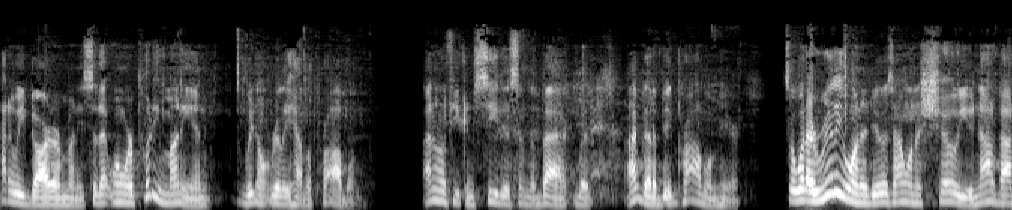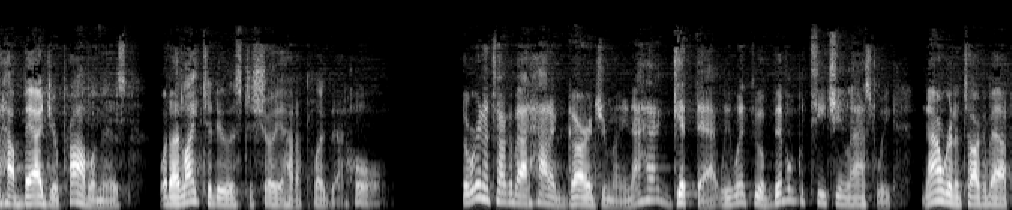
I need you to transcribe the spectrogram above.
how do we guard our money so that when we're putting money in, we don't really have a problem. I don't know if you can see this in the back, but I've got a big problem here. So, what I really want to do is I want to show you not about how bad your problem is. What I'd like to do is to show you how to plug that hole. So we're going to talk about how to guard your money, not how to get that. We went through a biblical teaching last week. Now we're going to talk about,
